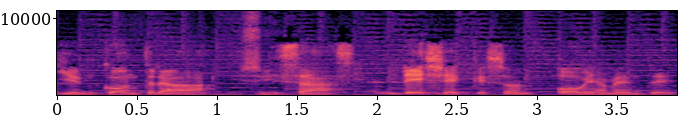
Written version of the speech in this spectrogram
y en contra Sí. de esas leyes que son obviamente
